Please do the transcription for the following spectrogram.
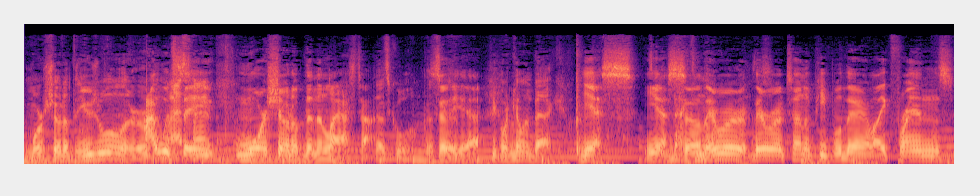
More showed up than usual, or I would say time? more showed up than the last time. That's cool. That's so good. yeah, people are coming back. Yes, yes. So there were there were a ton of people there, like friends,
